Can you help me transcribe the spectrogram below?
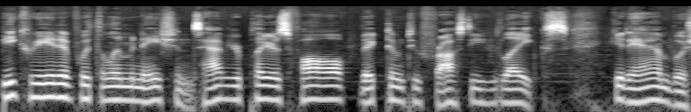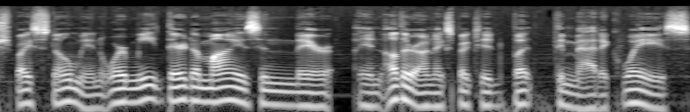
Be creative with eliminations. Have your players fall victim to frosty lakes, get ambushed by snowmen, or meet their demise in their in other unexpected but thematic ways.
